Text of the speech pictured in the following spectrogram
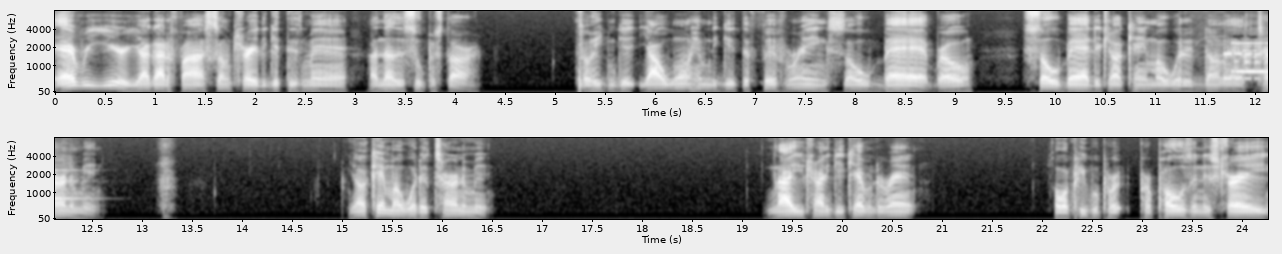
Every year, y'all got to find some trade to get this man another superstar. So he can get. Y'all want him to get the fifth ring so bad, bro. So bad that y'all came up with a dumbass tournament. Y'all came up with a tournament. Now you trying to get Kevin Durant or people pr- proposing this trade.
